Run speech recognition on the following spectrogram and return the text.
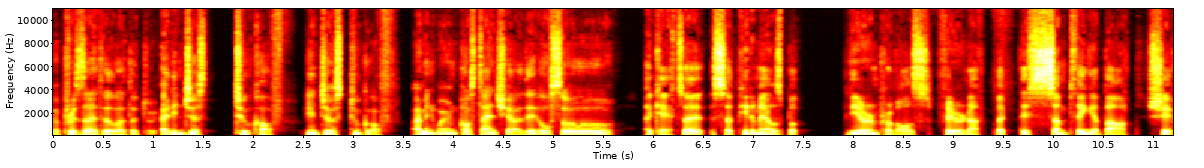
a presented ratatouille. And it just took off. It just took off. I mean, we're in Constantia. They also, Okay. So, so Peter Mayle's book, The in Provence, fair enough. But there's something about Chef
